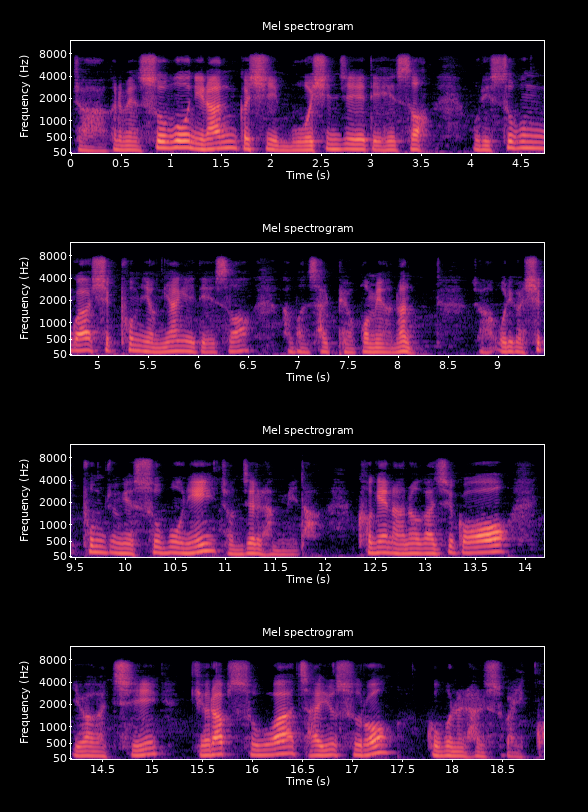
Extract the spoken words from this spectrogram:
자, 그러면 수분이란 것이 무엇인지에 대해서 우리 수분과 식품 영양에 대해서 한번 살펴보면은 자, 우리가 식품 중에 수분이 존재를 합니다. 크게 나눠 가지고 이와 같이 결합수와 자유수로 구분을 할 수가 있고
